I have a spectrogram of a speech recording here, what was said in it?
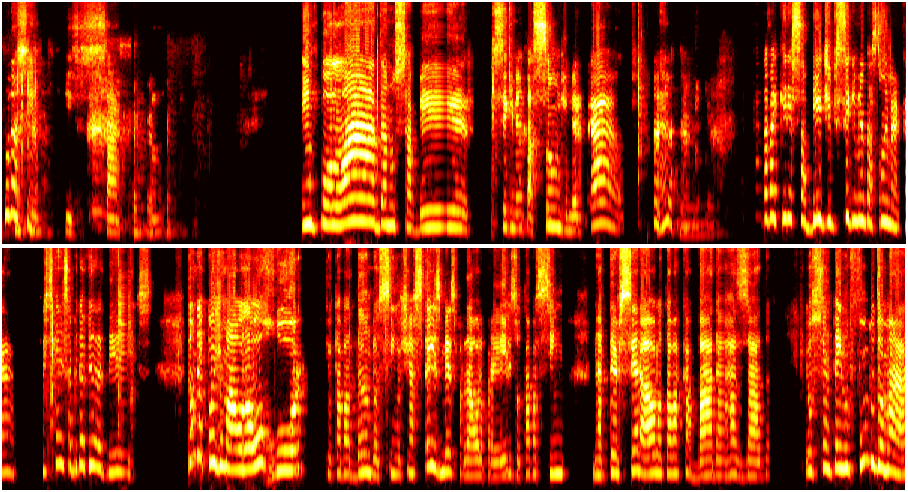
tudo assim. Que saco. Empolada no saber, segmentação de mercado. Né? Vai querer saber de segmentação de mercado. Eles querem saber da vida deles. Então, depois de uma aula horror, que eu estava dando assim, eu tinha seis meses para dar aula para eles, eu estava assim, na terceira aula, eu estava acabada, arrasada. Eu sentei no fundo de uma,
